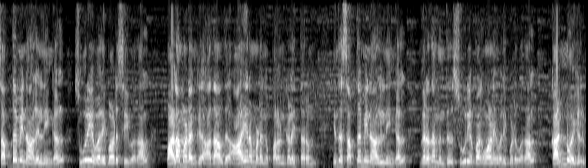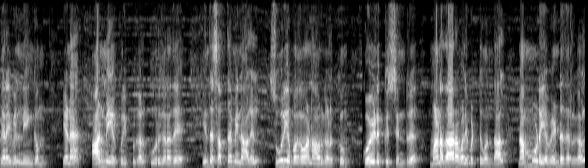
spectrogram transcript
சப்தமி நாளில் நீங்கள் சூரிய வழிபாடு செய்வதால் பல மடங்கு அதாவது ஆயிரம் மடங்கு பலன்களை தரும். இந்த சப்தமி நாளில் நீங்கள் விரதம் இருந்து சூரிய பகவானை வழிபடுவதால் கண் நோய்கள் விரைவில் நீங்கும் என ஆன்மீக குறிப்புகள் கூறுகிறது. இந்த சப்தமி நாளில் சூரிய பகவான் அவர்களுக்கும் கோயிலுக்கு சென்று மனதார வழிபட்டு வந்தால் நம்முடைய வேண்டுதல்கள்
